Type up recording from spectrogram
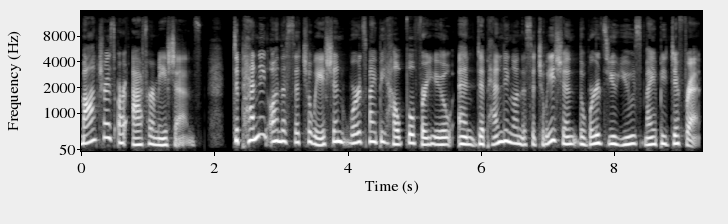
mantras or affirmations. Depending on the situation, words might be helpful for you, and depending on the situation, the words you use might be different.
